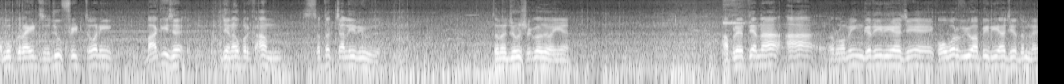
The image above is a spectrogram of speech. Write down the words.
અમુક રાઇડ્સ હજુ ફિટ થવાની બાકી છે. જેના ઉપર કામ સતત ચાલી રહ્યું છે. તમે જોઈ શકો છો અહીંયા. આપણે અત્યારના આ રોમિંગ કરી રહ્યા છીએ એક ઓવરવ્યૂ આપી રહ્યા છીએ તમને.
